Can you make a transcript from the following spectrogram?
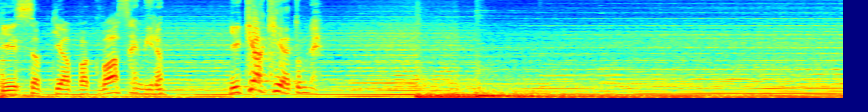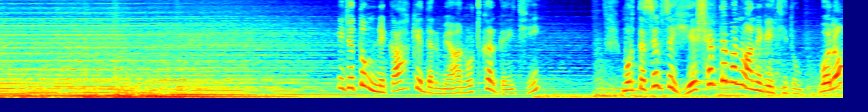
ये सब क्या बकवास है मीरा? ये क्या किया है तुमने? ये जो तुम निकाह के दरमियान उठकर गई थी मुर्तसिब से ये शर्तें बनवाने गई थी तुम बोलो।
